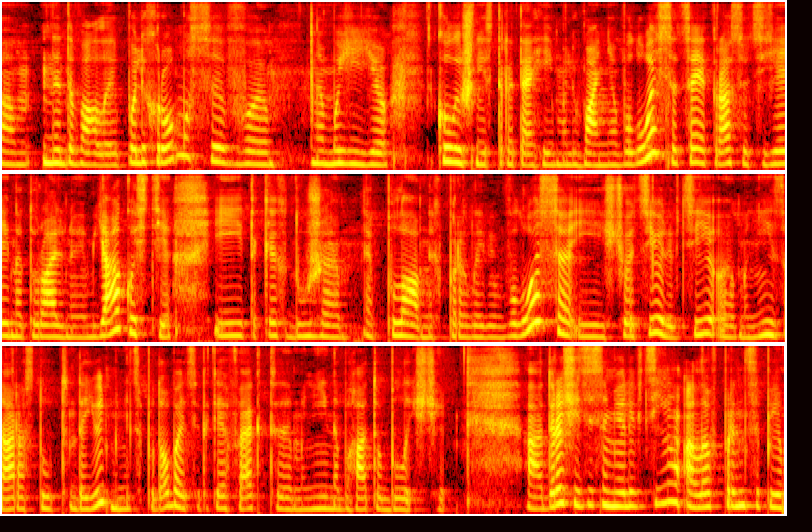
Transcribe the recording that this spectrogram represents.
ем, не давали поліхромуси в моїй колишній стратегії малювання волосся це якраз у цієї натуральної м'якості і таких дуже плавних переливів волосся, і що ці олівці е, мені зараз тут дають. Мені це подобається, такий ефект мені набагато ближчий. До речі, ці самі олівці, але в принципі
